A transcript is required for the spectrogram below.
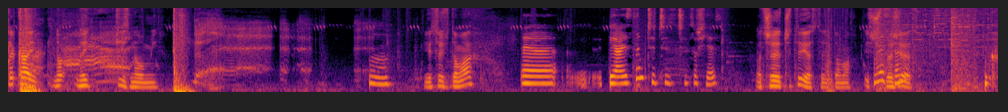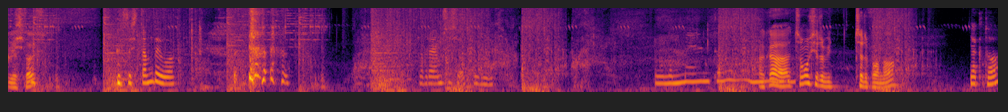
Czekaj! No, no i piznął mi. Hmm. Jesteś w domach? E, ja jestem, czy, czy, czy coś jest? Znaczy, czy ty jesteś w domach? I czy No coś jestem. jest? Jest coś? Coś tam było. Dobra, ja muszę się otworzyć. Un momento. Aga, czemu się robi czerwono? Jak to?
